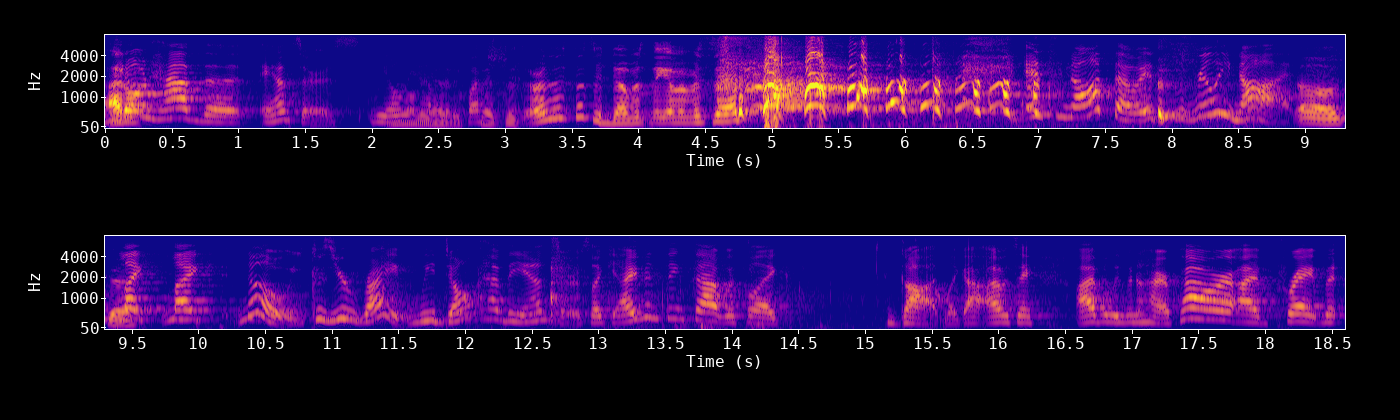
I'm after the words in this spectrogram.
We I don't, have the answers. We, we only, have, the, questions. Or that's, that's the dumbest thing I've ever said. it's not though. It's really not. Oh, okay. Like, like no, because you're right. We don't have the answers. Like, I even think that with like God. Like, I, I would say I believe in a higher power. I pray, but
